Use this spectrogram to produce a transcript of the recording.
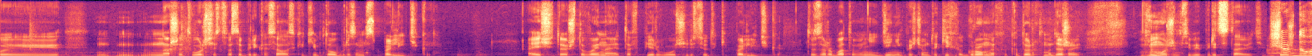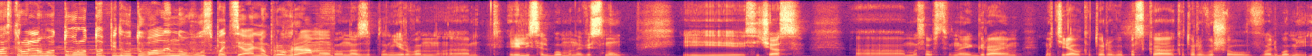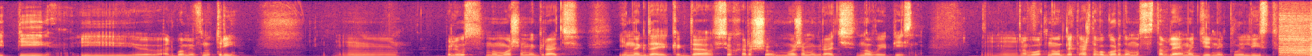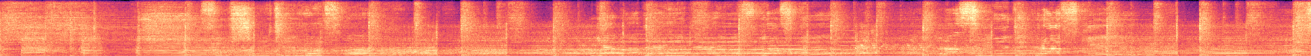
наше творчество соприкасалось каким-то образом з политикой. А я считаю, что война – это в первую очередь все-таки политика. Это зарабатывание денег, причем таких огромных, о которых мы даже не можем себе представить. Що ж до гастрольного туру, то підготували нову спеціальну програму. У нас запланирован э, релиз альбома на весну, и сейчас э, мы, собственно, играем материал, который, выпуска, который вышел в альбоме EP и э, альбоме «Внутри». Плюс мы можем играть иногда, и когда все хорошо, можем играть новые песни. Вот. Но для каждого города мы составляем отдельный плейлист.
